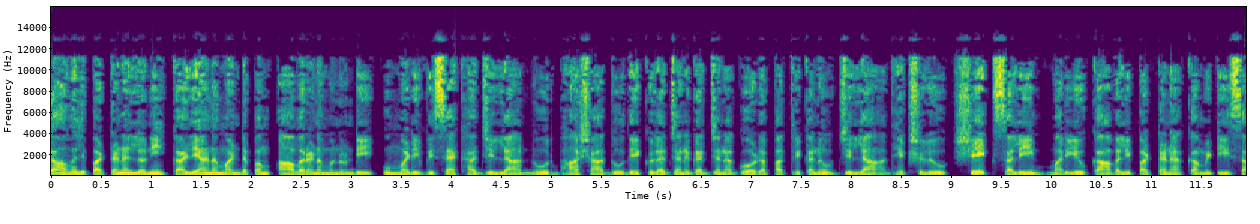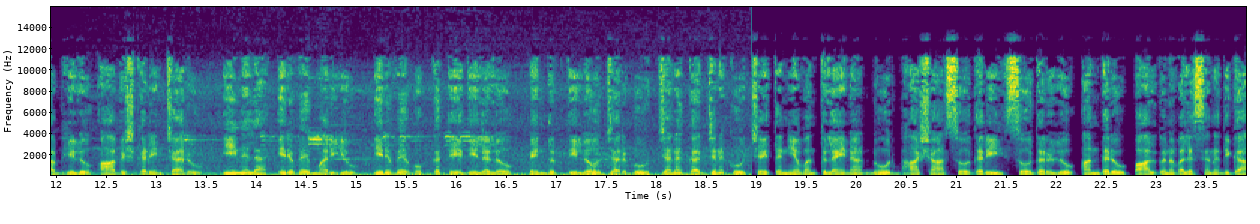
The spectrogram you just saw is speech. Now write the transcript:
కావలి పట్టణంలోని కళ్యాణ మండపం ఆవరణము నుండి ఉమ్మడి విశాఖ జిల్లా నూర్ భాషా దూదేకుల జనగర్జన గోడ పత్రికను జిల్లా అధ్యక్షులు షేక్ సలీం మరియు కావలి పట్టణ కమిటీ సభ్యులు ఆవిష్కరించారు. ఈ నెల ఇరవై మరియు ఇరవై ఒక్క తేదీలలో పెందుర్తిలో జరుగు జనగర్జనకు చైతన్యవంతులైన నూర్ భాషా సోదరి సోదరులు అందరూ పాల్గొనవలసినదిగా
